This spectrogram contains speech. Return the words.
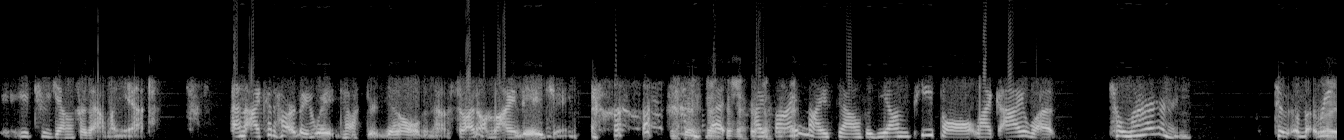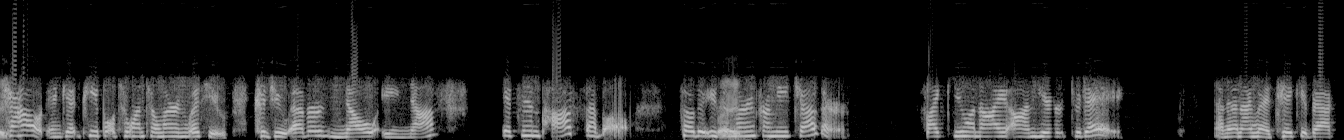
you're too young for that one yet." And I could hardly wait, to get old enough, so I don't mind aging. but I find myself with young people like I was to learn, to reach Right. out and get people to want to learn with you. Could you ever know enough? It's impossible. So that you can learn from each other. It's like you and I on here today. And then I'm going to take you back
